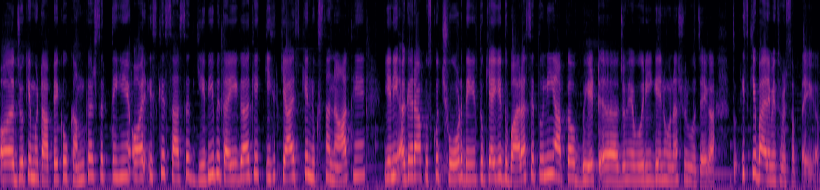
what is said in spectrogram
और जो कि मोटापे को कम कर सकते हैं? और इसके साथ साथ ये भी बताइएगा कि क्या इसके नुकसान हैं? यानी अगर आप उसको छोड़ दें तो क्या ये दोबारा से तो नहीं आपका वेट जो है वो रीगेन होना शुरू हो जाएगा? तो इसके बारे में थोड़ा सा बताइएगा।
